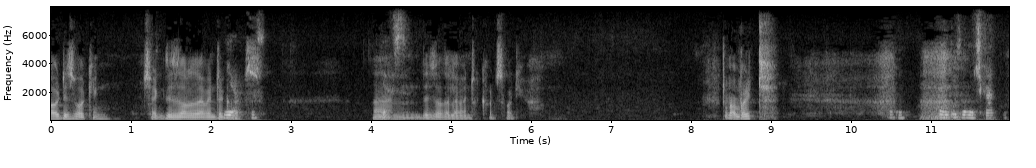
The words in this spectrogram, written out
Now it is working. Check these are 11 records. Yes. And Yes. these are the 11 records what you have. Alright. Okay. Thank you so much, Karthik.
